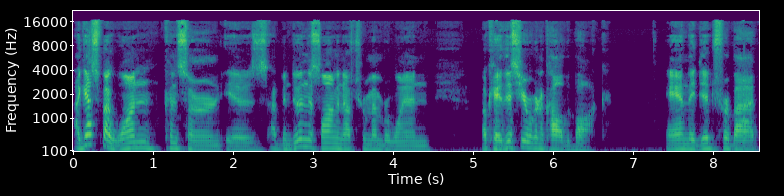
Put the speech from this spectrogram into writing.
I guess my one concern is I've been doing this long enough to remember when, okay, this year we're going to call the balk, and they did for about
